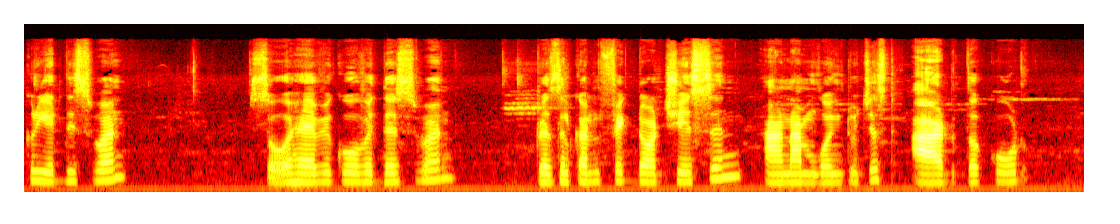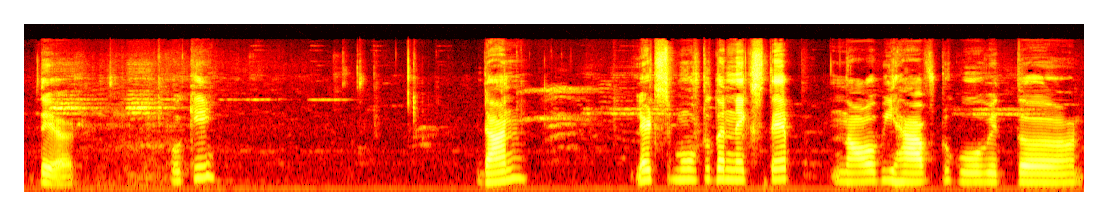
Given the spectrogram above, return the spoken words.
create this one. So here we go with this one drizzle config.json and i'm going to just add the code there. Okay. Done. Let's move to the next step. Now we have to go with the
